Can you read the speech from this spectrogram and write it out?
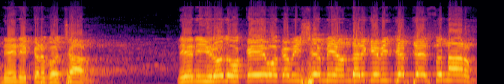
నేను ఇక్కడికి వచ్చాను. నేను ఈరోజు ఒకే ఒక విషయం మీ అందరికీ విజ్ఞప్తి చేస్తున్నాను.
